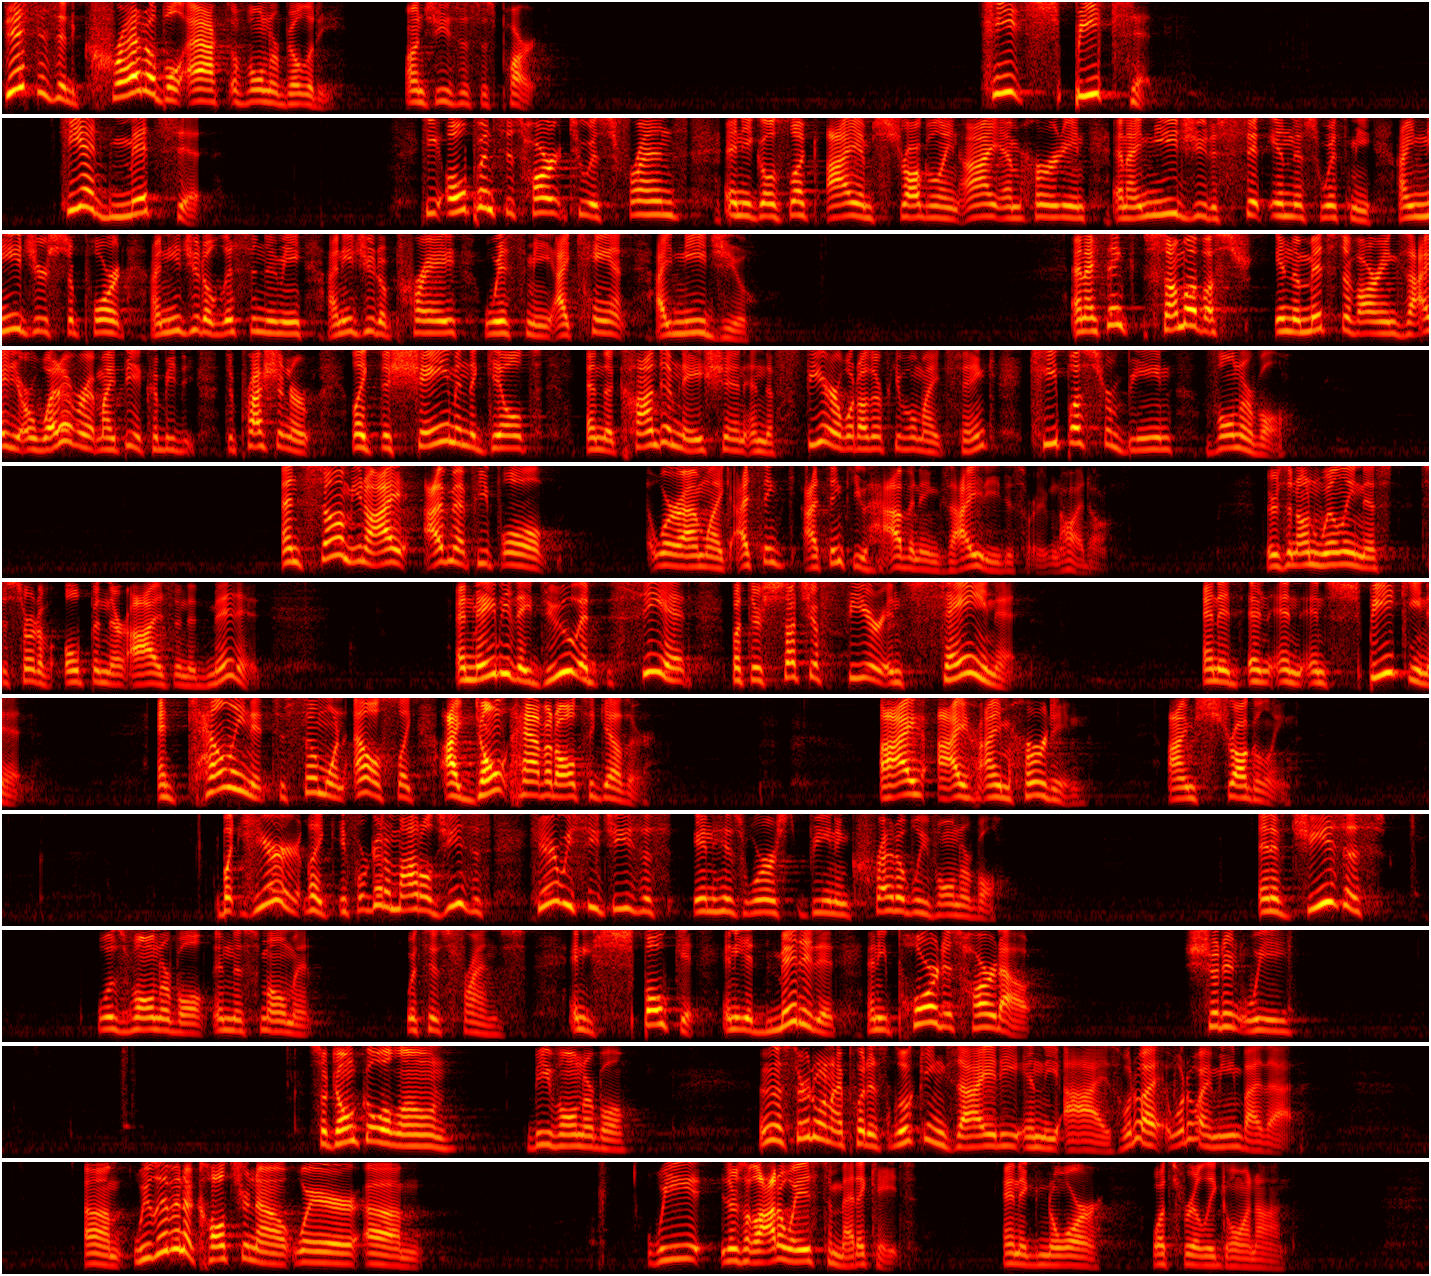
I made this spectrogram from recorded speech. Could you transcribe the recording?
This is an incredible act of vulnerability on Jesus' part. He speaks it. He admits it. He opens his heart to his friends and he goes, Look, I am struggling, I am hurting, and I need you to sit in this with me. I need your support. I need you to listen to me. I need you to pray with me. I can't, I need you. And I think some of us, in the midst of our anxiety or whatever it might be, it could be depression or like the shame and the guilt and the condemnation and the fear of what other people might think, keep us from being vulnerable. And some, you know, I, I've met people where I'm like, I think, I think you have an anxiety disorder. No, I don't. There's an unwillingness to sort of open their eyes and admit it. And maybe they do see it, but there's such a fear in saying it and, it, and, and, and speaking it and telling it to someone else like, I don't have it all together. I, I, I'm hurting. I'm struggling. But here, like, if we're going to model Jesus, here we see Jesus in his worst being incredibly vulnerable. And if Jesus was vulnerable in this moment with his friends, and he spoke it, and he admitted it, and he poured his heart out, shouldn't we? So don't go alone, be vulnerable. And then the third one I put is look anxiety in the eyes. What do I, what do I mean by that? Um, we live in a culture now where um, we, there's a lot of ways to medicate and ignore what's really going on.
